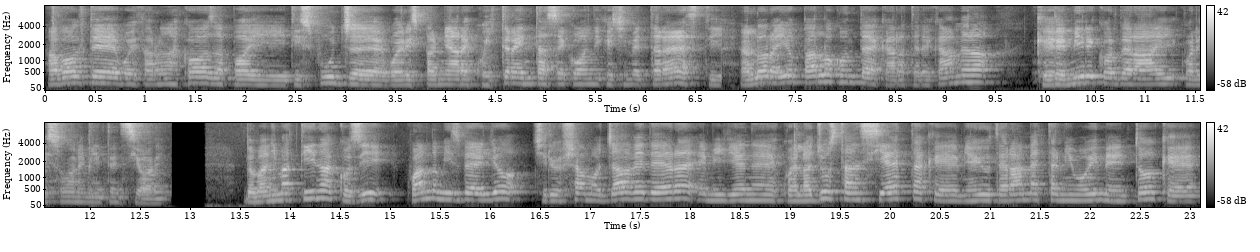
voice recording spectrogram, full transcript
A volte vuoi fare una cosa, poi ti sfugge, vuoi risparmiare quei 30 secondi che ci metteresti. E allora io parlo con te, cara telecamera, che mi ricorderai quali sono le mie intenzioni. Domani mattina così quando mi sveglio ci riusciamo già a vedere e mi viene quella giusta ansietta che mi aiuterà a mettermi in movimento che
